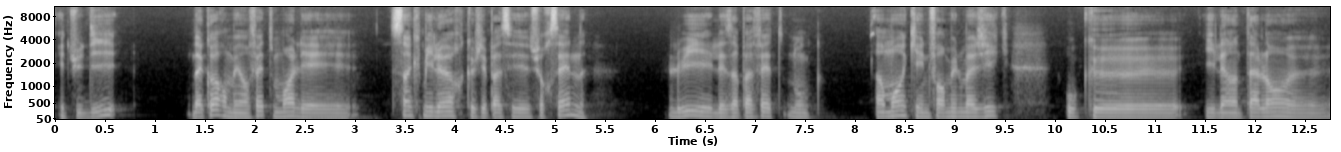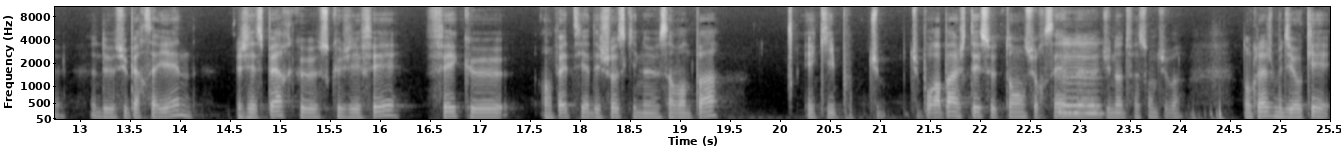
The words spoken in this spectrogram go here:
Et tu dis, d'accord, mais en fait, moi, les 5000 heures que j'ai passées sur scène, lui, il les a pas faites. Donc, à moins qu'il y ait une formule magique ou que il ait un talent euh, de Super Saiyan, j'espère que ce que j'ai fait fait que, en fait, il y a des choses qui ne s'inventent pas et qui tu, tu pourras pas acheter ce temps sur scène euh, d'une autre façon, tu vois. Donc là, je me dis, ok, il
